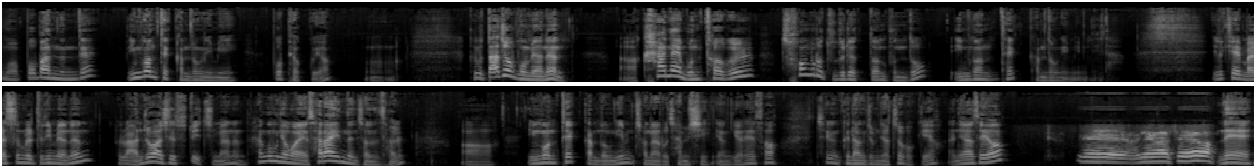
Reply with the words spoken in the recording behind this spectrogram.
뭐 뽑았는데 임건택 감독님이 뽑혔고요. 음. 그리고 따져 보면은, 어, 칸의 문턱을 처음으로 두드렸던 분도 임건택 감독님입니다. 이렇게 말씀을 드리면은 별로 안 좋아하실 수도 있지만은 한국 영화의 살아있는 전설, 어, 임건택 감독님 전화로 잠시 연결해서 최근 근황 좀 여쭤볼게요. 안녕하세요. 네, 안녕하세요. 네.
